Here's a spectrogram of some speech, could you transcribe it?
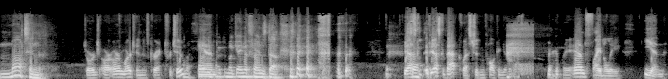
Martin. George R. R. Martin is correct for two. Finally And broken my Game of Thrones duck. you ask, if you ask that question, Paul can get it. Apparently. And finally, Ian.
